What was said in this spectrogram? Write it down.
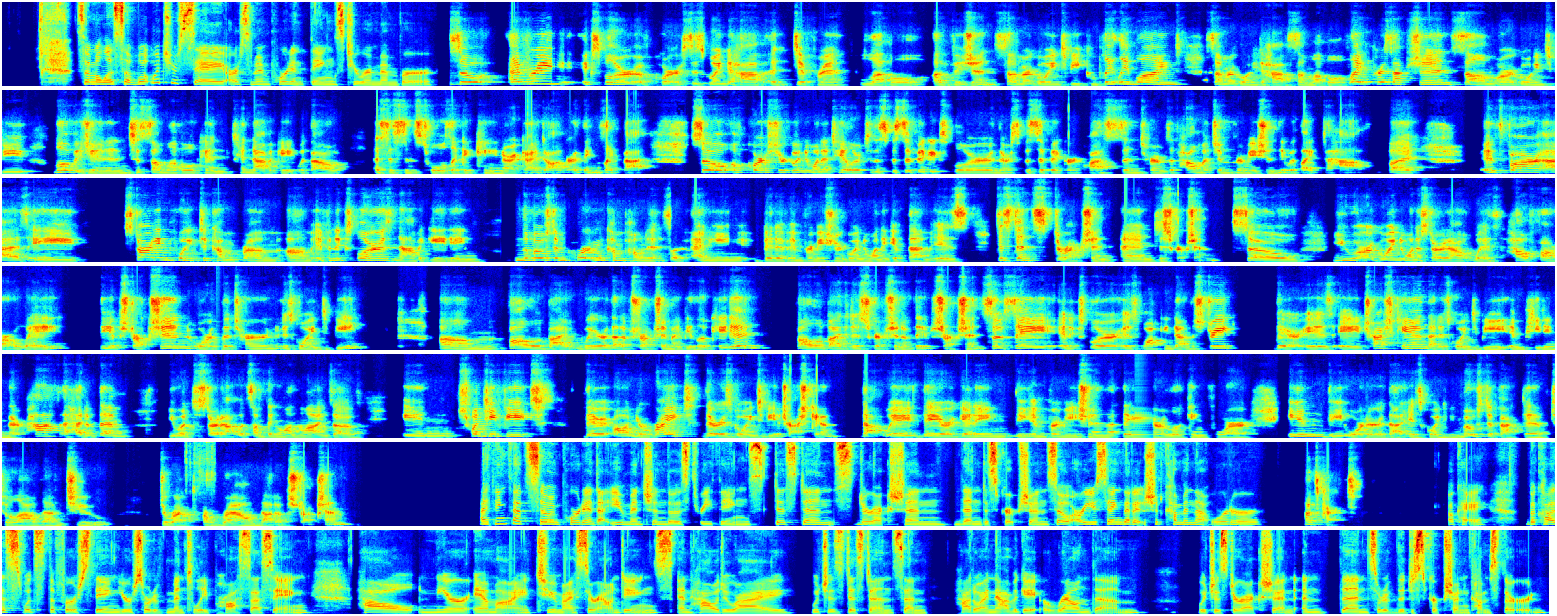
So, Melissa, what would you say are some important things to remember? So, every explorer, of course, is going to have a different level of vision. Some are going to be completely blind, some are going to have some level of light perception, some are going to be low vision, and to some level can, can navigate without assistance tools like a cane or a guide dog or things like that. So, of course, you're going to want to tailor to the specific explorer and their specific requests in terms of how much information they would like to have. But as far as a starting point to come from, um, if an explorer is navigating, the most important components of any bit of information you're going to want to give them is distance, direction, and description. So you are going to want to start out with how far away the obstruction or the turn is going to be, um, followed by where that obstruction might be located, followed by the description of the obstruction. So, say an explorer is walking down the street, there is a trash can that is going to be impeding their path ahead of them. You want to start out with something along the lines of in 20 feet, there on your right, there is going to be a trash can. That way, they are getting the information that they are looking for in the order that is going to be most effective to allow them to direct around that obstruction. I think that's so important that you mentioned those three things distance, mm-hmm. direction, then description. So, are you saying that it should come in that order? That's correct. Okay. Because what's the first thing you're sort of mentally processing? How near am I to my surroundings? And how do I, which is distance, and how do I navigate around them, which is direction? And then sort of the description comes third.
